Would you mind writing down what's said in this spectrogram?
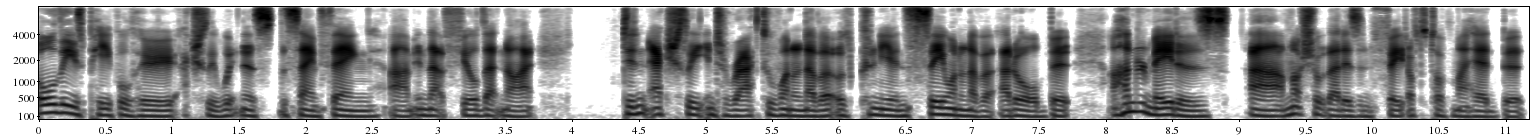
all these people who actually witnessed the same thing um, in that field that night didn't actually interact with one another or couldn't even see one another at all. But 100 meters, uh, I'm not sure what that is in feet off the top of my head, but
